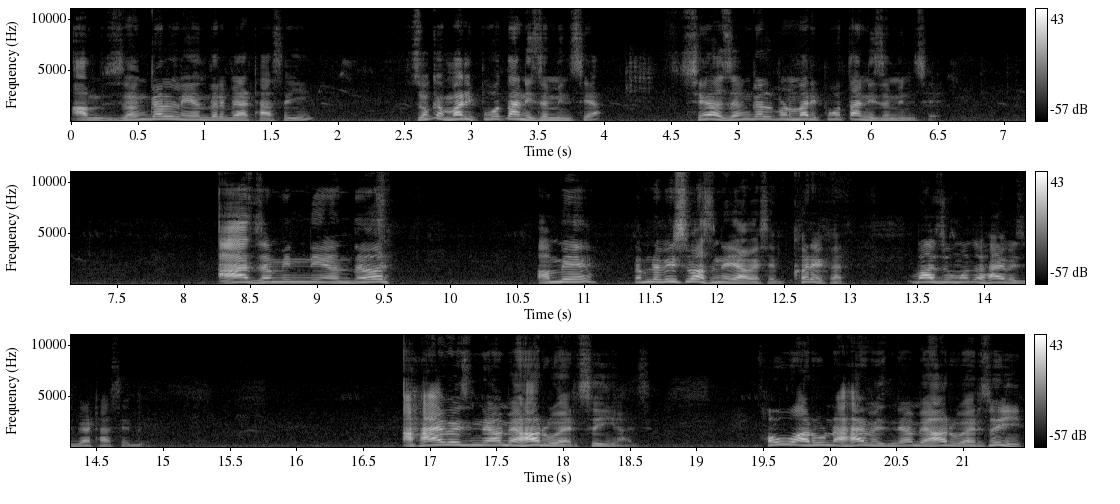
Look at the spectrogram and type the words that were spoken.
આમ જંગલની અંદર બેઠા છે અહીં જો કે મારી પોતાની જમીન છે. છે આ જંગલ પણ મારી પોતાની જમીન છે. આ જમીનની અંદર અમે, તમને વિશ્વાસ નહીં આવે છે ખરેખર. બાજુમાં તો હાઈવેજ બેઠા છે બે. આ હાઈવેજને અમે હારું હેર છીએ આજ. હવારુના હાઈવેજને અમે હારું હેર સહી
